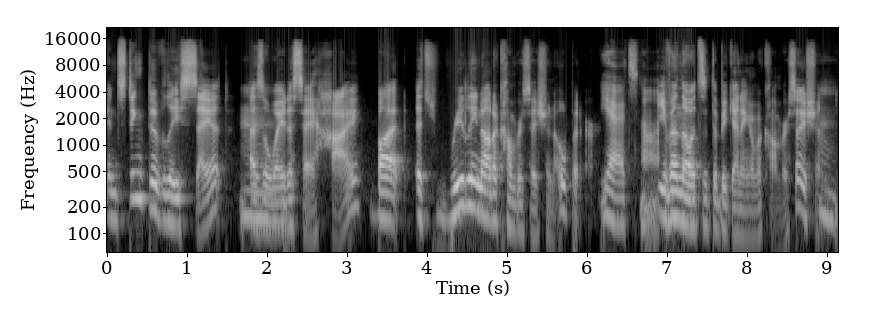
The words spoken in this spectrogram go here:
instinctively say it mm. as a way mm. to say hi, but it's really not a conversation opener. Yeah, it's not. Even though it's at the beginning of a conversation.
